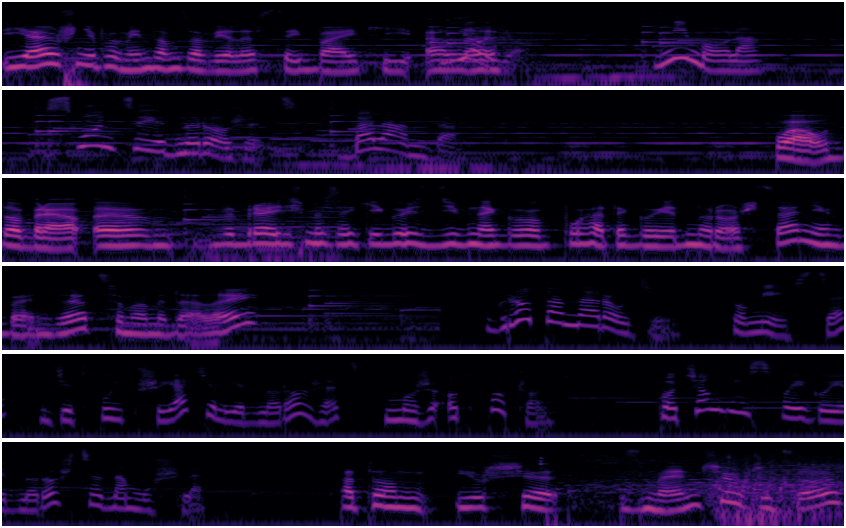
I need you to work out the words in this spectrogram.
ja już nie pamiętam za wiele z tej bajki, ale... Jojo. Mimola. Słońce jednorożec. Balanda. Wow, dobra. em, Wybraliśmy z jakiegoś dziwnego, puchatego jednorożca. Niech będzie. Co mamy dalej? Grota narodzin to miejsce, gdzie twój przyjaciel jednorożec może odpocząć. Pociągnij swojego jednorożca na muszlę. A to on już się zmęczył, czy coś?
